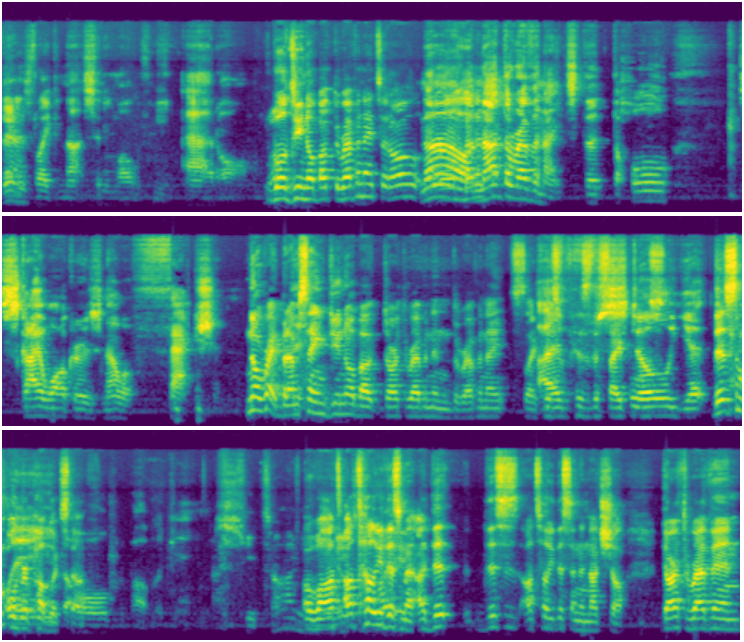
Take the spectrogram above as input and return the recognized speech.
That Yeah. is like not sitting well with me at all. Well, do you know about the Revanites at all? No, no, no, not the Revenites. The the whole Skywalker is now a faction. No, right, but I'm saying, do you know about Darth Revan and the Revanites, like his, I've his disciples? still yet. There's some Old played Republic the stuff. Old Republic I games. keep telling you. Oh well, you I'll, I'll to tell you this, play man. I did, this is I'll tell you this in a nutshell. Darth Revan,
